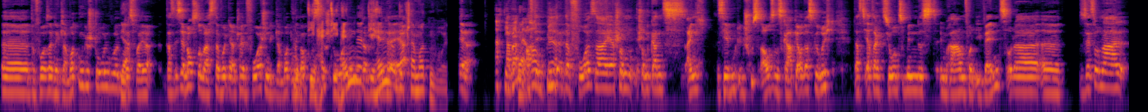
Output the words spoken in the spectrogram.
äh, bevor seine Klamotten gestohlen wurden. Ja. Das war ja, das ist ja noch so was, da wurden ja anscheinend vorher schon die Klamotten im die, die gestohlen Hände, und dann die Hände und die. Klamotten wohl. Ja, Ach, die aber Hände auf auch. den Bildern ja. davor sah ja schon, schon ganz, eigentlich sehr gut in Schuss aus. Und es gab ja auch das Gerücht, dass die Attraktion zumindest im Rahmen von Events oder äh, saisonal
